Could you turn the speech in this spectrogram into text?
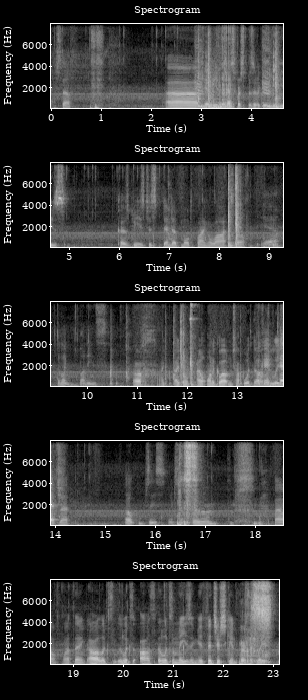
stuff. uh, okay, we need a chest for specifically bees, because bees just end up multiplying a lot. So, Yeah, they're like bunnies. ugh, I, I don't I don't want to go out and chop wood though. Okay, I'm too lazy catch. for that. Oh, oopsies. Next time, on Wow, what thing? Oh, it looks it looks awesome. It looks amazing. It fits your skin perfectly.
